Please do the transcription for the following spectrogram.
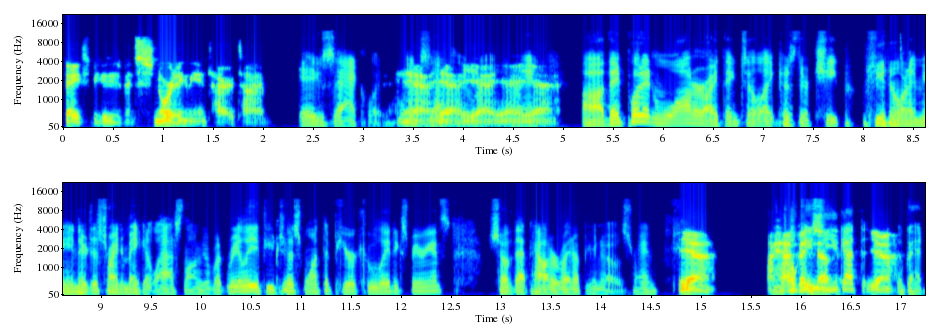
face because he's been snorting the entire time. Exactly. Yeah, exactly yeah, yeah, right, yeah, right? yeah. Uh, they put it in water, I think, to like because they're cheap. You know what I mean? They're just trying to make it last longer. But really, if you just want the pure Kool Aid experience, shove that powder right up your nose, right? Yeah. I have Okay, been so no- you got the. yeah. Oh, go ahead.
